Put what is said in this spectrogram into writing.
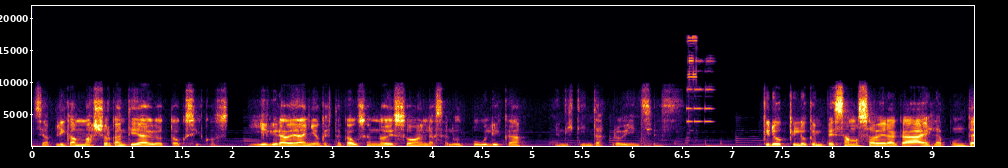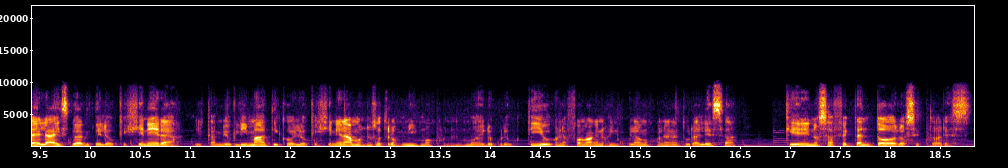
se aplican mayor cantidad de agrotóxicos y el grave daño que está causando eso en la salud pública en distintas provincias. Creo que lo que empezamos a ver acá es la punta del iceberg de lo que genera el cambio climático, de lo que generamos nosotros mismos con el modelo productivo y con la forma que nos vinculamos con la naturaleza, que nos afecta en todos los sectores,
